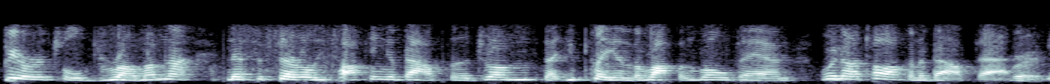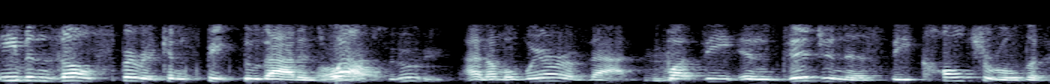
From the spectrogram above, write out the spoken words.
spiritual drum, I'm not necessarily talking about the drums that you play in the rock and roll band. We're not talking about that. Right. Even though spirit can speak through that as Oh, well absolutely. and I'm aware of that. Mhm. But the indigenous, the cultural, the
